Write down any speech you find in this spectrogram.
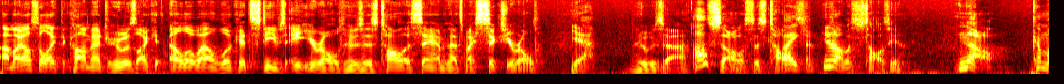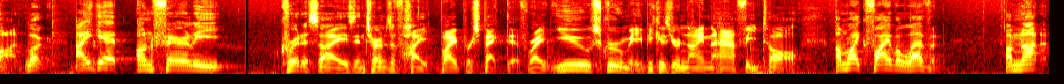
Um, I also like the commenter who was like, "LOL, look at Steve's eight-year-old who's as tall as Sam, and that's my six-year-old Yeah. who's uh, Also, almost as tall like- as Sam. He's almost as tall as you. No, come on. Look, I get unfairly criticized in terms of height by perspective, right? You screw me because you're nine and a half feet tall. I'm like five eleven. I'm not.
